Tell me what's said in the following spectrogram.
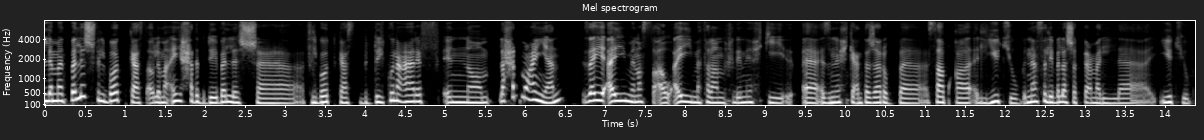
لما تبلش في البودكاست أو لما أي حدا بده يبلش آه، في البودكاست بده يكون عارف إنه لحد معين زي أي منصة أو أي مثلا خلينا نحكي آه، إذا نحكي عن تجارب آه، سابقة اليوتيوب. الناس اللي بلشت تعمل آه، يوتيوب.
